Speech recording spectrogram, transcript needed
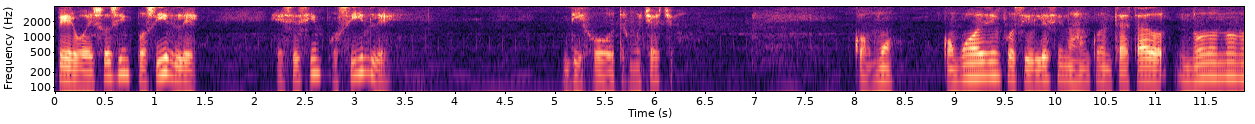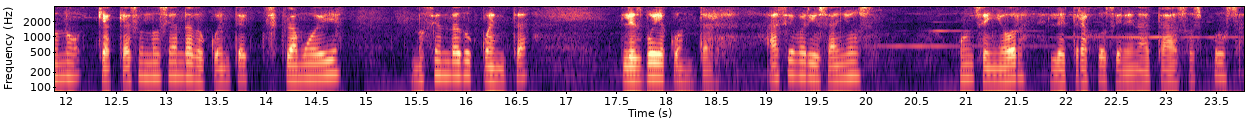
pero eso es imposible. Eso es imposible. Dijo otro muchacho. ¿Cómo? ¿Cómo es imposible si nos han contratado? No, no, no, no, no. ¿Que acaso no se han dado cuenta? exclamó ella. ¿No se han dado cuenta? Les voy a contar. Hace varios años un señor le trajo serenata a su esposa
